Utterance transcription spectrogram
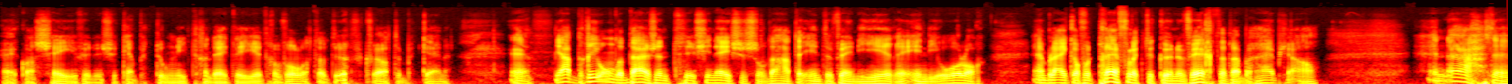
Ik was zeven, dus ik heb het toen niet gedetailleerd gevolgd, dat durf ik wel te bekennen. Ja, 300.000 Chinese soldaten interveneren in die oorlog. En blijken voortreffelijk te kunnen vechten, dat begrijp je al. En nou ja, de,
